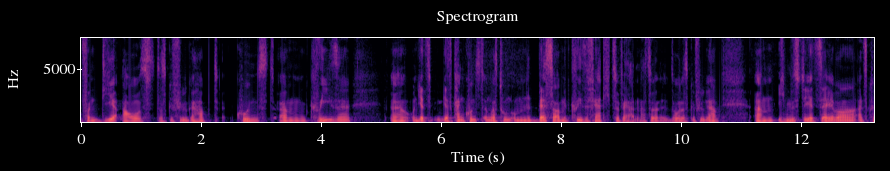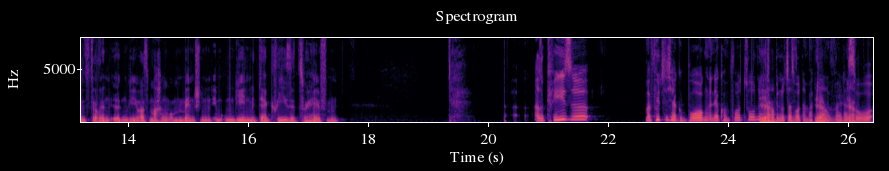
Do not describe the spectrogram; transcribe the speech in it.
von dir aus das Gefühl gehabt, Kunst, ähm, Krise, und jetzt, jetzt kann Kunst irgendwas tun, um besser mit Krise fertig zu werden? Hast du so das Gefühl gehabt, ähm, ich müsste jetzt selber als Künstlerin irgendwie was machen, um Menschen im Umgehen mit der Krise zu helfen? Also Krise man fühlt sich ja geborgen in der Komfortzone. Ja. Ich benutze das Wort einfach Ja, gerne, weil das ja. so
